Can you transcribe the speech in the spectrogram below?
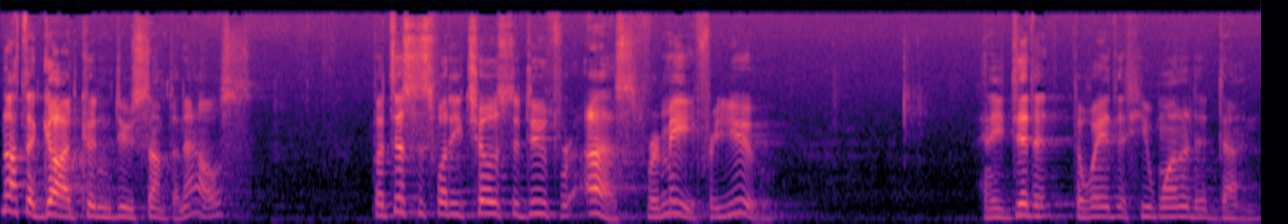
Not that God couldn't do something else, but this is what He chose to do for us, for me, for you. And He did it the way that He wanted it done.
